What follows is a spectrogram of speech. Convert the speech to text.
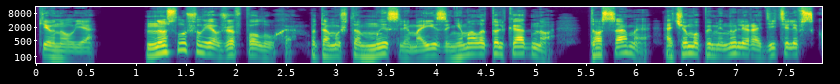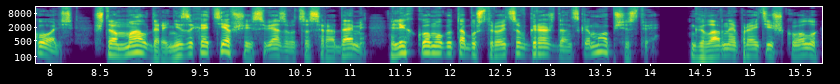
кивнул я. Но слушал я уже в полухо, потому что мысли мои занимало только одно — то самое, о чем упомянули родители вскользь, что малдеры, не захотевшие связываться с родами, легко могут обустроиться в гражданском обществе. Главное — пройти школу,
